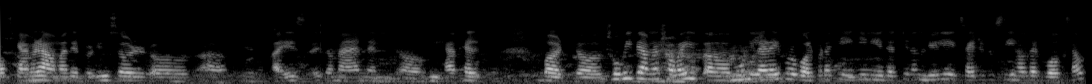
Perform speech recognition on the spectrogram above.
off camera আমাদের producer is is a man and we have help but ছবিতে আমরা সবাই আহ, মহিলারাই পুরো গল্পটাকে এগিয়ে নিয়ে যাচ্ছি I am really excited to see how that works out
